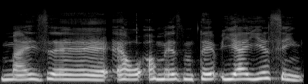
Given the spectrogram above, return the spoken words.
Mas é, é ao, ao mesmo tempo. E aí, assim,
